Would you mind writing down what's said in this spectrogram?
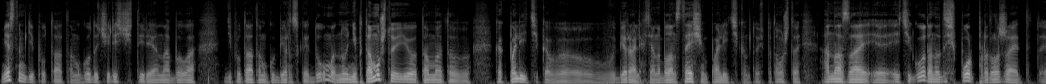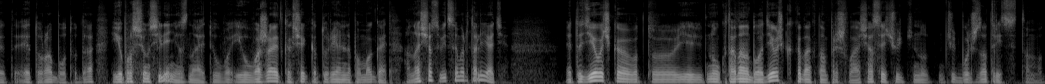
местным депутатом, года через четыре она была депутатом губернской думы. Ну, не потому, что ее там это как политика выбирали, хотя она была настоящим политиком, то есть потому что она за э, эти годы, она до сих пор продолжает эт- эту работу, да, ее просто все население знает и, ува- и уважает как человек, который реально помогает. Она сейчас вице-мэр Тольятти. Эта девочка, вот, э, ну, тогда она была девочка, когда к нам пришла, а сейчас ей чуть, ну, чуть больше за 30, там, вот.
